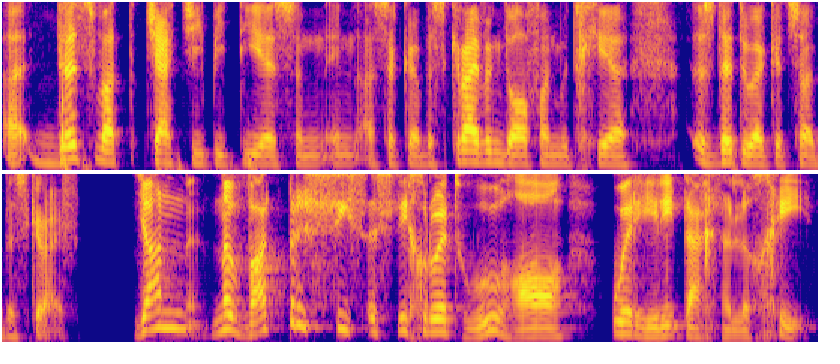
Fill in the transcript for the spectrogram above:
Uh dis wat ChatGPT is en en as ek 'n beskrywing daarvan moet gee, is dit hoe ek dit sou beskryf. Jan, nou wat presies is die groot hoe-ha oor hierdie tegnologie?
